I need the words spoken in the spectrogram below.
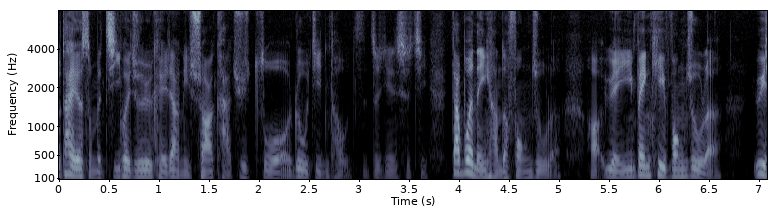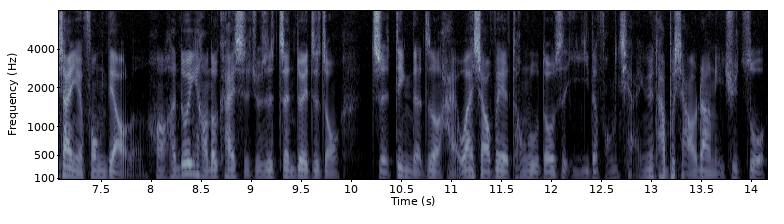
不太有什么机会，就是可以让你刷卡去做入金投资这件事情。大部分的银行都封住了，好，远银 Banky 封住了，玉山也封掉了，好，很多银行都开始就是针对这种指定的这种海外消费的通路，都是一一的封起来，因为他不想要让你去做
